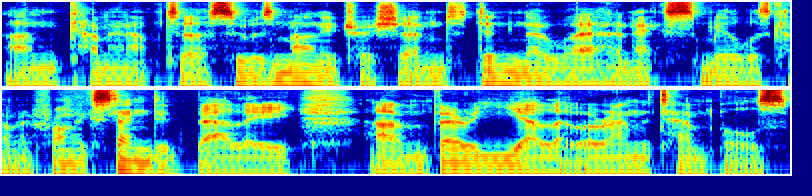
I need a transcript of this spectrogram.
um, coming up to us who was malnutritioned, didn't know where her next meal was coming from, extended belly, um, very yellow around the temples.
